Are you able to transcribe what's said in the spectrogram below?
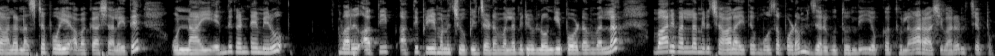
చాలా నష్టపోయే అవకాశాలు అయితే ఉన్నాయి. ఎందుకంటే మీరు వారు అతి అతి ప్రేమను చూపించడం వల్ల మీరు లొంగిపోవడం వల్ల వారి వల్ల మీరు చాలా అయితే మోసపోవడం జరుగుతుంది. ఈ యొక్క తులారాశి వారు చెప్పుకో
